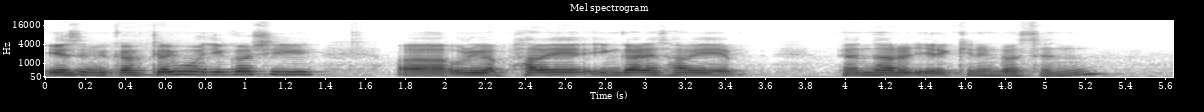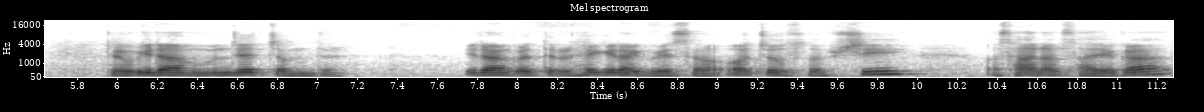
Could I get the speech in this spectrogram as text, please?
이해했습니까? 결국은 이것이 어, 우리가 사회 인간의 사회의 변화를 일으키는 것은 결국 이러한 문제점들 이러한 것들을 해결하기 위해서 어쩔 수 없이 산업 사회가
